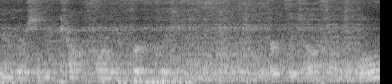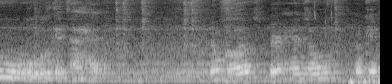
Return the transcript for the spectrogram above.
University of California, Berkeley. Berkeley, California. Ooh, look at that. No gloves, bare hands only? Okay. I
